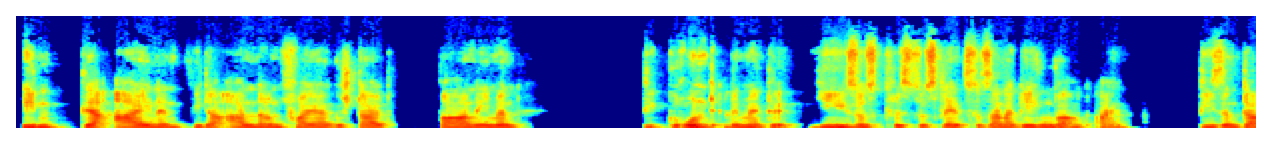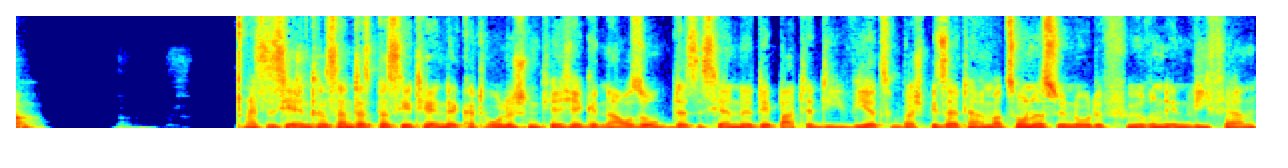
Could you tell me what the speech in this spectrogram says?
in der einen wie der anderen Feiergestalt wahrnehmen, die Grundelemente, Jesus Christus lädt zu seiner Gegenwart ein, die sind da. Es ist ja interessant, das passiert hier in der katholischen Kirche genauso. Das ist ja eine Debatte, die wir zum Beispiel seit der Amazonas-Synode führen. Inwiefern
